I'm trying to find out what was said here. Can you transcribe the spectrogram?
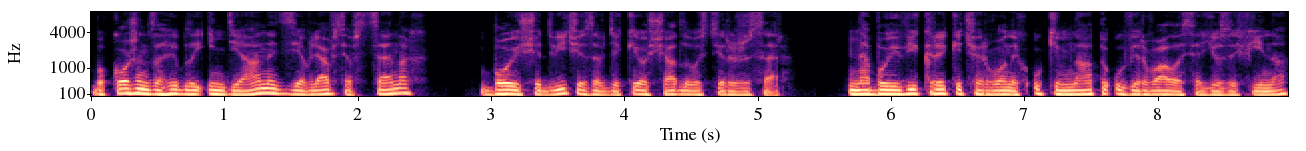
бо кожен загиблий індіанець з'являвся в сценах, бою ще двічі завдяки ощадливості режисера. На бойові крики червоних у кімнату увірвалася Йозефіна,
